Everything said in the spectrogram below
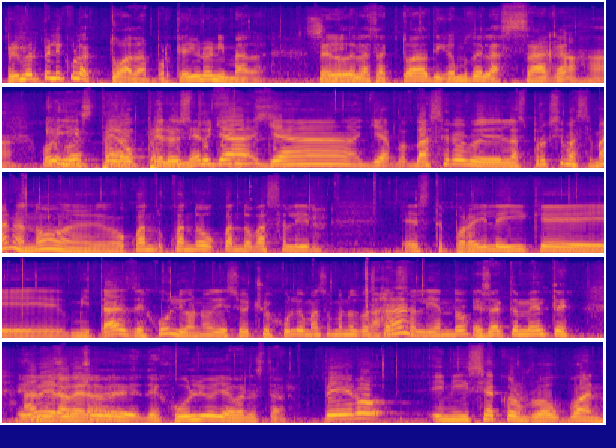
Primer película actuada, porque hay una animada. Pero de las actuadas, digamos, de la saga. Ajá. Oye, pero, pero esto ya, ya, ya va a ser eh, las próximas semanas, ¿no? Eh, ¿O cuándo, cuándo, cuándo va a salir? Este, por ahí leí que mitades de julio, ¿no? 18 de julio más o menos va a estar saliendo. Exactamente. El A ver, a ver, 18 a ver. De, de julio ya van a estar. Pero inicia con Rogue One.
